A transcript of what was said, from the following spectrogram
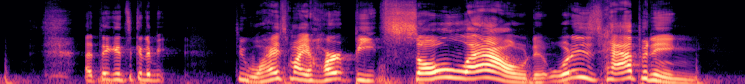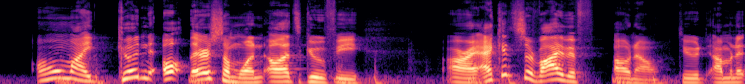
I think it's going to be... Dude, why is my heartbeat so loud? What is happening? Oh, my goodness. Oh, there's someone. Oh, that's Goofy. All right, I can survive if... Oh, no. Dude, I'm gonna...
